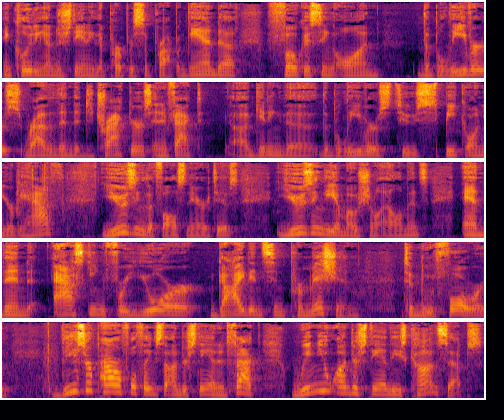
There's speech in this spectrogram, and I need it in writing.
including understanding the purpose of propaganda, focusing on the believers rather than the detractors. And in fact, uh, getting the, the believers to speak on your behalf, using the false narratives, using the emotional elements, and then asking for your guidance and permission to move forward. These are powerful things to understand. In fact, when you understand these concepts,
